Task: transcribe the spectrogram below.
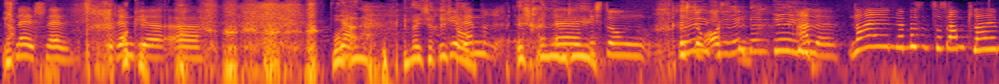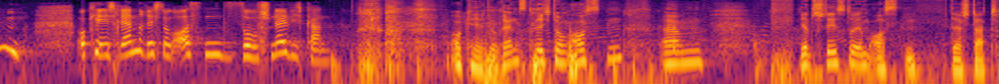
Ja. Schnell, schnell. Rennen Okay. wir, Wohin? ja. In welche äh, wir Richtung? rennen ich renne äh, in die. Richtung, Richtung Ich Osten. renne in die. Alle. Nein, wir müssen zusammenbleiben. Okay, ich renne Richtung Osten, so schnell wie ich kann. Okay, du rennst Richtung Osten. Ähm, jetzt stehst du im Osten der Stadt.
